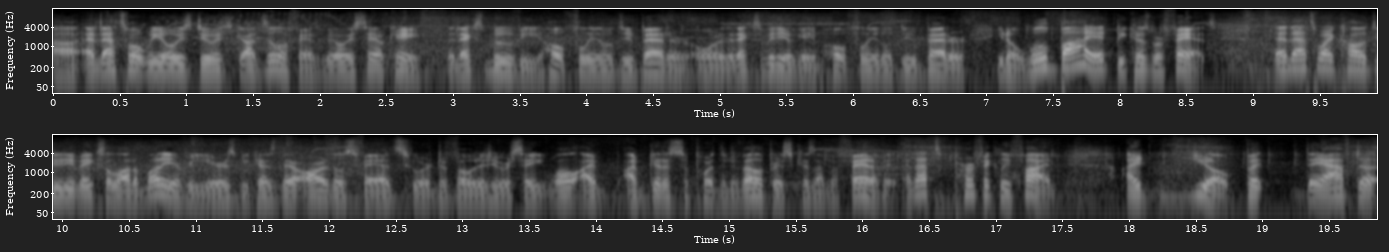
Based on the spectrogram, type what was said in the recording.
Uh, and that's what we always do as Godzilla fans. We always say, okay, the next movie, hopefully it'll do better, or the next video game, hopefully it'll do better. You know, we'll buy it because we're fans. And that's why Call of Duty makes a lot of money every year, is because there are those fans who are devoted, who are saying, well, I'm, I'm going to support the developers because I'm a fan of it. And that's perfectly fine. I, you know, but they have to,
